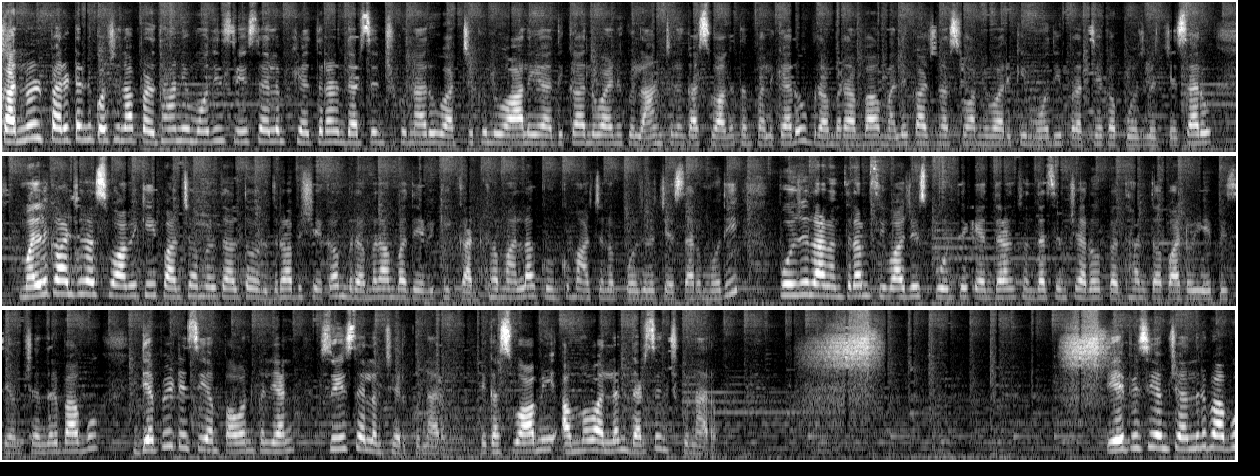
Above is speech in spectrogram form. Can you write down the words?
కర్నూలు పర్యటనకు వచ్చిన ప్రధాని మోదీ శ్రీశైలం క్షేత్రాన్ని దర్శించుకున్నారు. అర్చకులు ఆలయ అధికారులు ఆయనకు లాంఛనంగా స్వాగతం పలికారు. బ్రహ్మరాంబ మల్లికార్జున స్వామి వారికి మోదీ ప్రత్యేక పూజలు చేశారు. మల్లికార్జున స్వామికి పంచామృతాలతో రుద్రాభిషేకం బ్రహ్మరాంబ దేవికి ఖడ్గమాల కుంకుమార్చన పూజలు చేశారు మోదీ. పూజల అనంతరం శివాజీ స్ఫూర్తి కేంద్రాన్ని సందర్శించారు. ప్రధానితో పాటు AP CM Chandrababu deputy CM Pawan Kalyan Srisailam చేరుకున్నారు. ఇక స్వామి అమ్మవార్లను దర్శించుకున్నారు. ఏపీ సీఎం చంద్రబాబు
